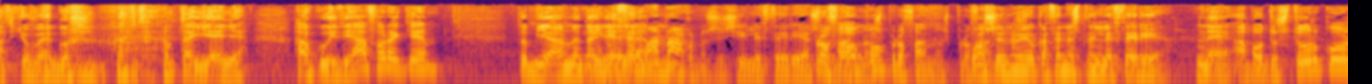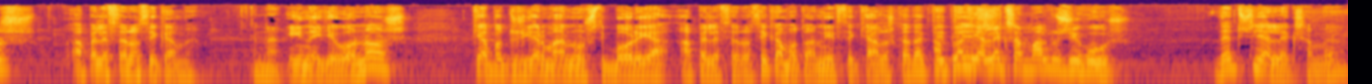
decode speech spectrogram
Τρελάθηκε ο Βέγκος από τα γέλια. Ακούει διάφορα και τον πιάνουν τα Είναι γέλια. θέμα ανάγνωσης η ελευθερία στον Προφανώς, τόπο. προφανώς, Πώς προφανώς. εννοεί ο καθένας την ελευθερία; Ναι, από τους Τούρκους απελευθερωθήκαμε. Ναι. Είναι γεγονός. Και από τους Γερμανούς στην πορεία απελευθερωθήκαμε όταν ήρθε κι άλλος κατακτητής. Απλά διαλέξαμε άλλους ζυγούς. Δεν τους διαλέξαμε.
